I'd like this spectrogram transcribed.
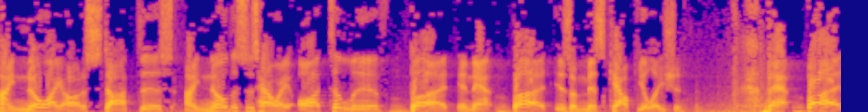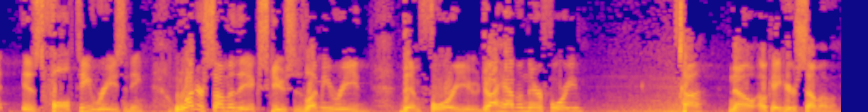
I know I ought to stop this. I know this is how I ought to live, but, and that but is a miscalculation. That but is faulty reasoning. What are some of the excuses? Let me read them for you. Do I have them there for you? Huh? No? Okay, here's some of them.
